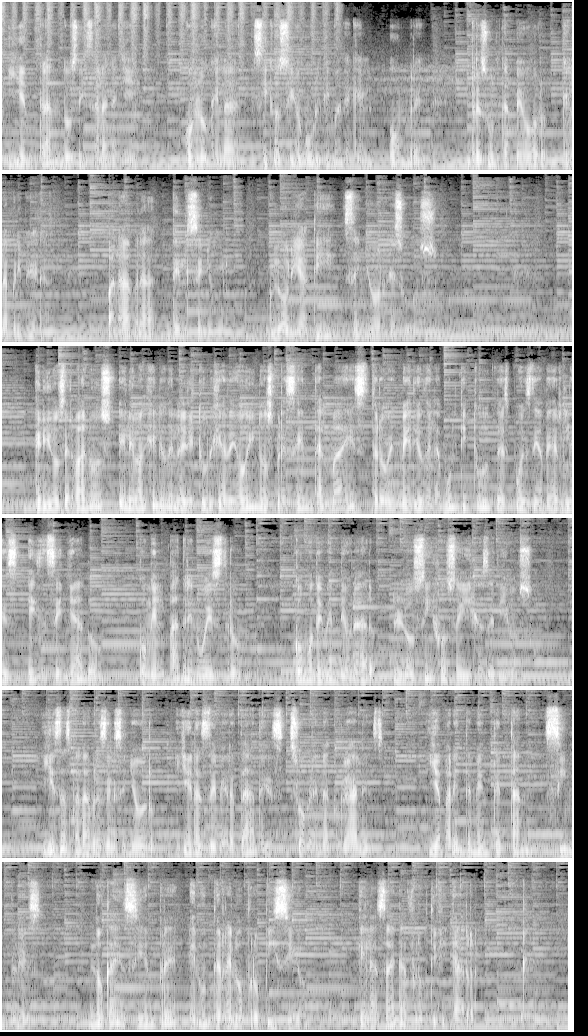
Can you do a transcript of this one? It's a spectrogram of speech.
y entrando se instalan allí, con lo que la situación última de aquel hombre resulta peor que la primera. Palabra del Señor. Gloria a ti, Señor Jesús. Queridos hermanos, el Evangelio de la liturgia de hoy nos presenta al Maestro en medio de la multitud después de haberles enseñado con el Padre Nuestro cómo deben de orar los hijos e hijas de Dios. Y esas palabras del Señor, llenas de verdades sobrenaturales y aparentemente tan simples, no caen siempre en un terreno propicio que las haga fructificar.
